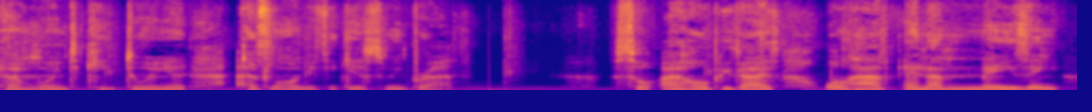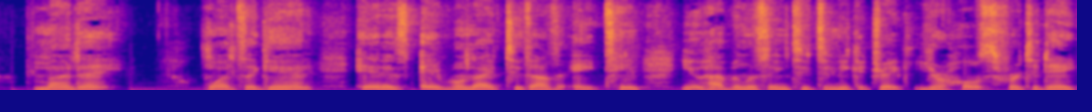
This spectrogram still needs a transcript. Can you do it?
And I'm going to keep doing it as long as He gives me breath. So I hope you guys will have an amazing Monday. Once again, it is April 9th, 2018. You have been listening to Tanika Drake, your host for today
